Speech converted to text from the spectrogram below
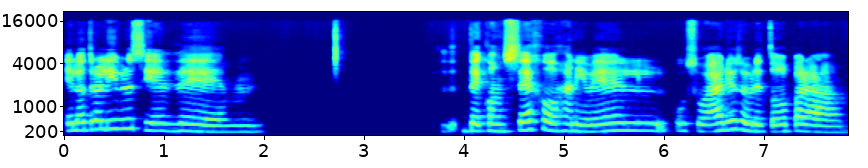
El otro libro sí es de, mm, de consejos a nivel usuario, sobre todo para,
